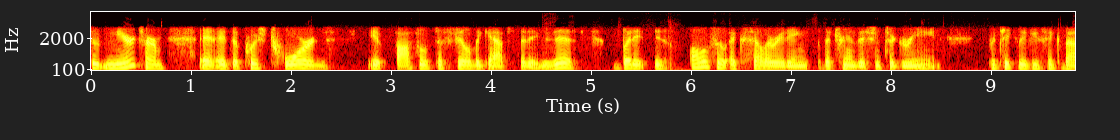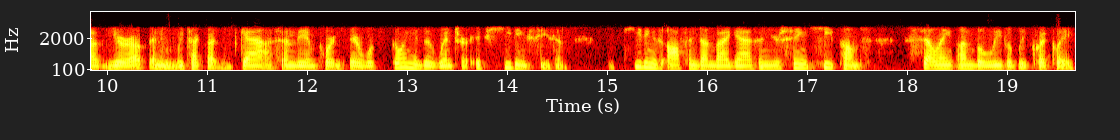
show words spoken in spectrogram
So near term, it's a push towards it, fossils to fill the gaps that exist, but it is also accelerating the transition to green. Particularly if you think about Europe, and we talked about gas and the importance there. We're going into winter; it's heating season. Heating is often done by gas, and you're seeing heat pumps selling unbelievably quickly.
